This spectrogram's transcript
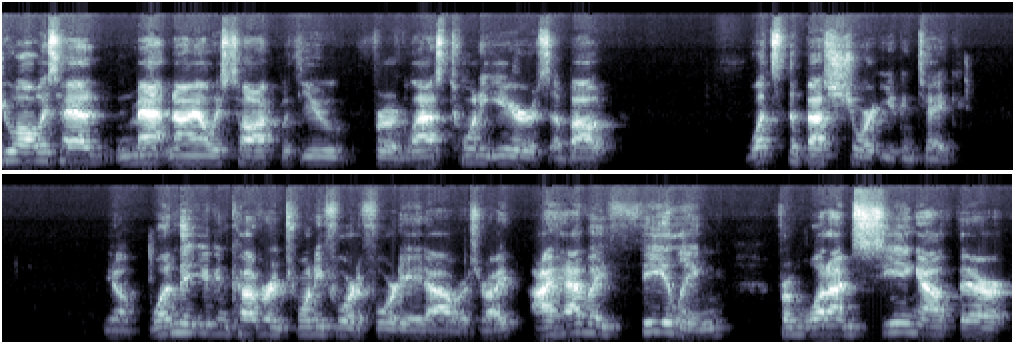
You always had Matt and I always talked with you for the last 20 years about what's the best short you can take. You know, one that you can cover in 24 to 48 hours, right? I have a feeling from what I'm seeing out there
